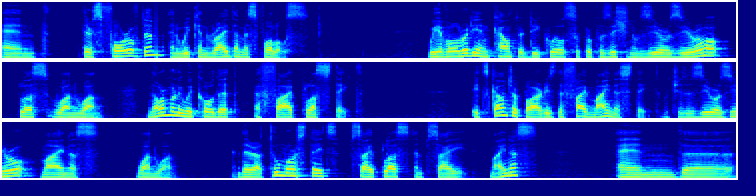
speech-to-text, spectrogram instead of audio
And there's four of them, and we can write them as follows. We have already encountered the equal superposition of 0, 0 plus 1, 1. Normally we call that a phi plus state. Its counterpart is the phi minus state, which is a 0, 0 minus 1, 1. And there are two more states, psi plus and psi minus, and uh,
